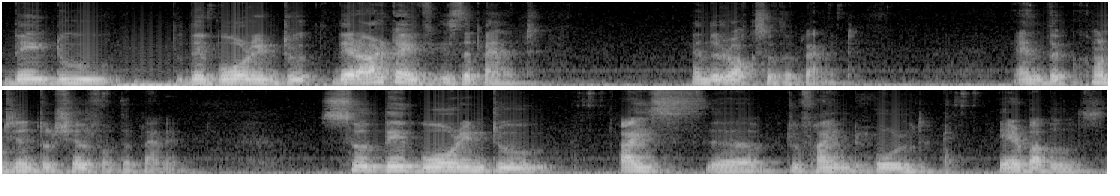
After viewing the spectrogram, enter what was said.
They do, they bore into, their archive is the planet and the rocks of the planet and the continental shelf of the planet. So they bore into ice uh, to find old air bubbles.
